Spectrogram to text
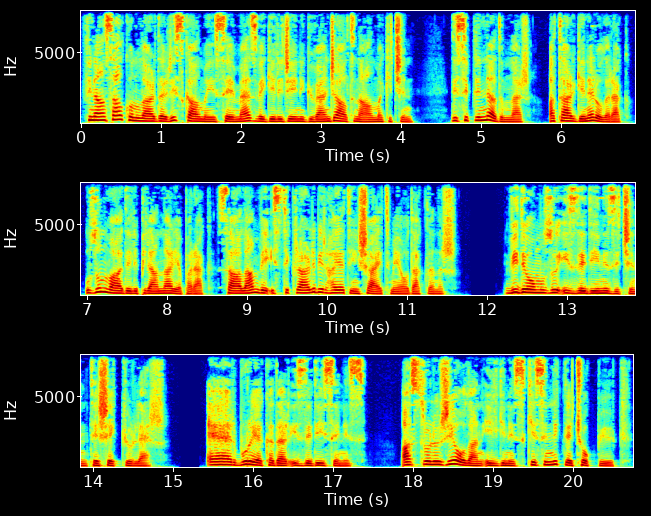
Finansal konularda risk almayı sevmez ve geleceğini güvence altına almak için disiplinli adımlar atar genel olarak uzun vadeli planlar yaparak sağlam ve istikrarlı bir hayat inşa etmeye odaklanır. Videomuzu izlediğiniz için teşekkürler. Eğer buraya kadar izlediyseniz, astrolojiye olan ilginiz kesinlikle çok büyük.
